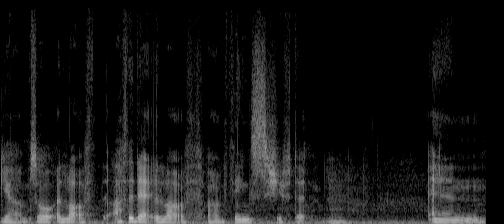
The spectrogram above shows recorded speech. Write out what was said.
yeah, so a lot of, after that, a lot of um, things shifted. Mm. And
